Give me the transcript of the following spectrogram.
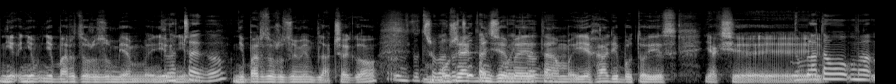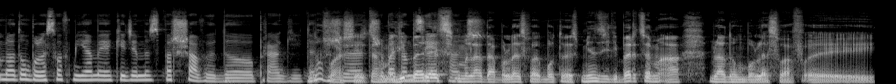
nie, nie, nie, bardzo rozumiem. Nie, dlaczego? Nie, nie bardzo rozumiem dlaczego. No Może jak będziemy tam jechali, bo to jest jak się... No Mladą, Mladą Bolesław mijamy jak jedziemy z Warszawy do Pragi. no właśnie, tam Liberec, tam Mlada Bolesław, bo to jest między Libercem a Mladą Bolesław y,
